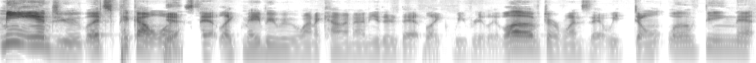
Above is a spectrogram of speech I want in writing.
Me and you, let's pick out ones yeah. that like maybe we want to comment on either that like we really loved or ones that we don't love being that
